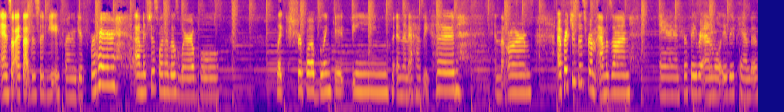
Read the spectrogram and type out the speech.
And so I thought this would be a fun gift for her. Um, it's just one of those wearable like Sherpa blanket things and then it has a hood and the arms. I purchased this from Amazon and her favorite animal is a panda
